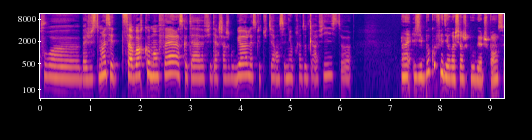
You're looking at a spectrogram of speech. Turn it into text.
pour bah, justement essayer de savoir comment faire? Est-ce que tu as fait des recherches Google? Est-ce que tu t'es renseigné auprès d'autres graphistes j'ai beaucoup fait des recherches Google, je pense.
